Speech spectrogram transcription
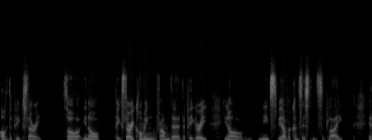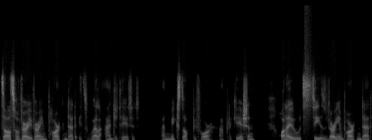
of the pig slurry. So, you know, pig slurry coming from the, the piggery, you know, needs to be of a consistent supply. It's also very, very important that it's well agitated and mixed up before application. What I would see is very important that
